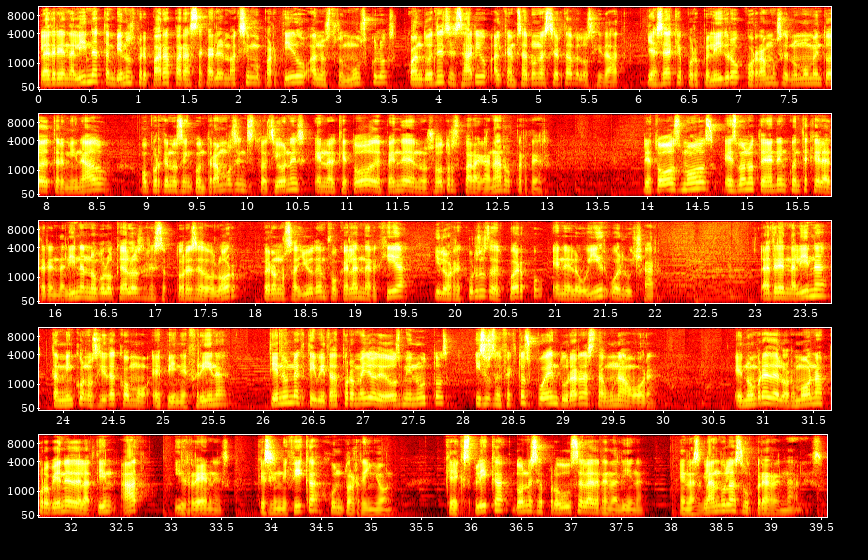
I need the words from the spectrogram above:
La adrenalina también nos prepara para sacar el máximo partido a nuestros músculos cuando es necesario alcanzar una cierta velocidad, ya sea que por peligro corramos en un momento determinado o porque nos encontramos en situaciones en las que todo depende de nosotros para ganar o perder. De todos modos, es bueno tener en cuenta que la adrenalina no bloquea los receptores de dolor, pero nos ayuda a enfocar la energía y los recursos del cuerpo en el huir o el luchar. La adrenalina, también conocida como epinefrina, tiene una actividad promedio de 2 minutos y sus efectos pueden durar hasta una hora. El nombre de la hormona proviene del latín ad y renes, que significa junto al riñón, que explica dónde se produce la adrenalina, en las glándulas suprarrenales.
